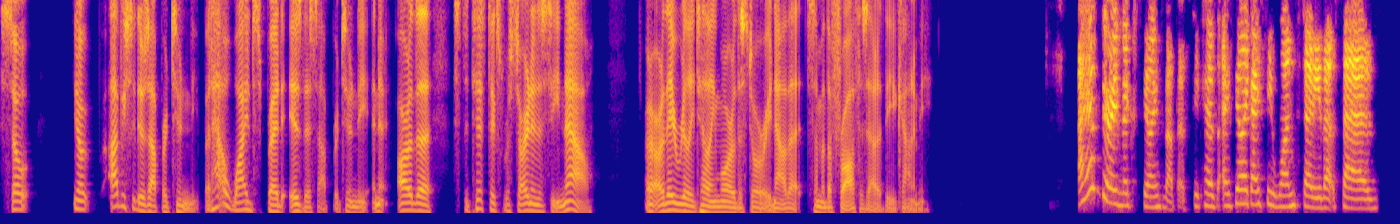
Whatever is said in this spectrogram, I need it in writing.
So, you know, obviously there's opportunity, but how widespread is this opportunity? And are the statistics we're starting to see now are they really telling more of the story now that some of the froth is out of the economy? I have very mixed feelings about this because I feel like I see one study that says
